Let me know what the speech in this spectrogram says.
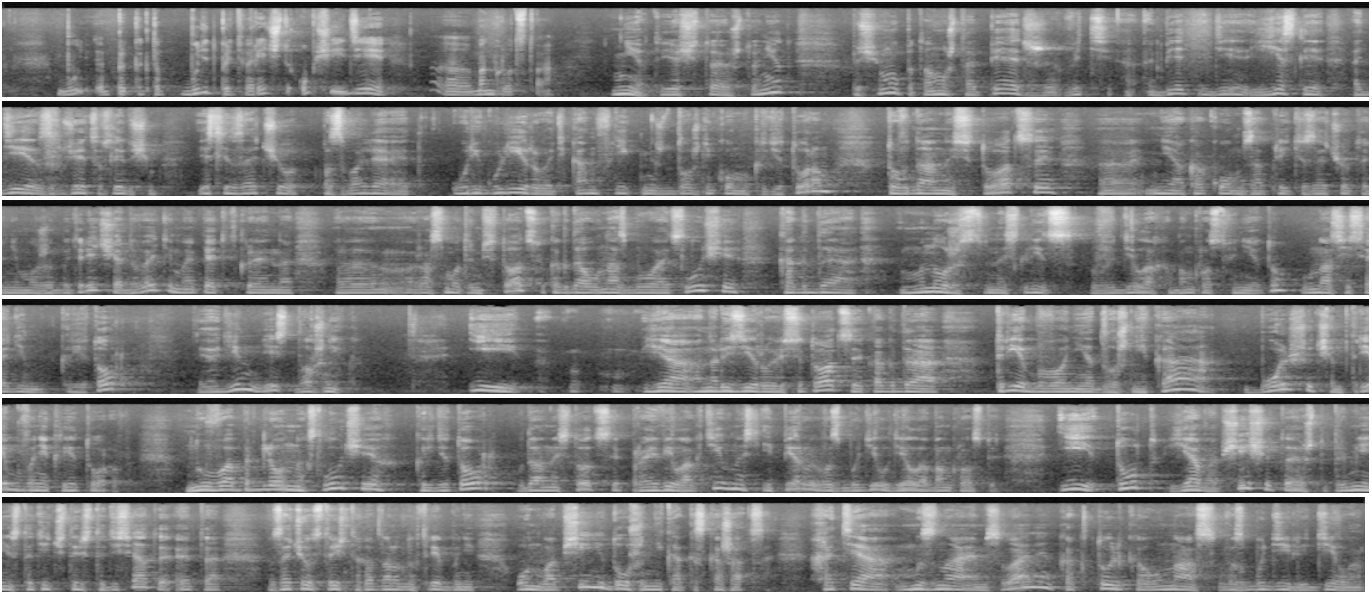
как-то будет противоречить общей идее э, банкротства? Нет, я считаю, что нет. Почему? Потому что, опять же, ведь опять идея, если идея заключается в следующем, если зачет позволяет урегулировать конфликт между должником и кредитором, то в данной ситуации э, ни о каком запрете зачета не может быть речи. А давайте мы опять откровенно э, рассмотрим ситуацию, когда у нас бывают случаи, когда множественность лиц в делах о банкротстве нету, у нас есть один кредитор и один есть должник. И я анализирую ситуации, когда требования должника больше, чем требования кредиторов. Но в определенных случаях кредитор в данной ситуации проявил активность и первый возбудил дело о банкротстве. И тут я вообще считаю, что применение статьи 410, это зачет встречных однородных требований, он вообще не должен никак искажаться. Хотя мы знаем с вами, как только у нас возбудили дело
